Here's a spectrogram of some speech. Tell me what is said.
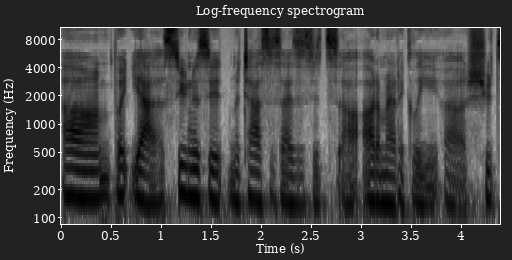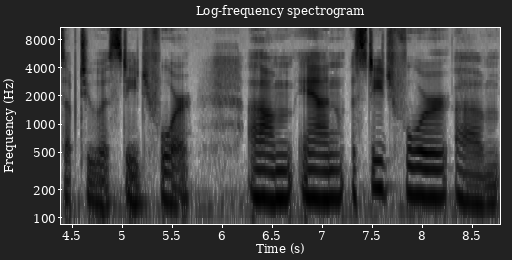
Um, but yeah, as soon as it metastasizes, it's uh, automatically uh, shoots up to a stage four. Um, and a stage four um,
